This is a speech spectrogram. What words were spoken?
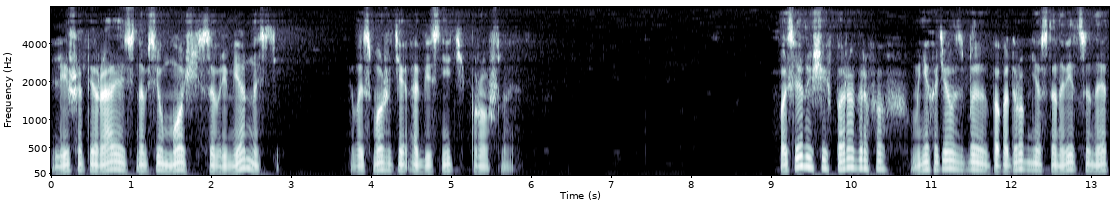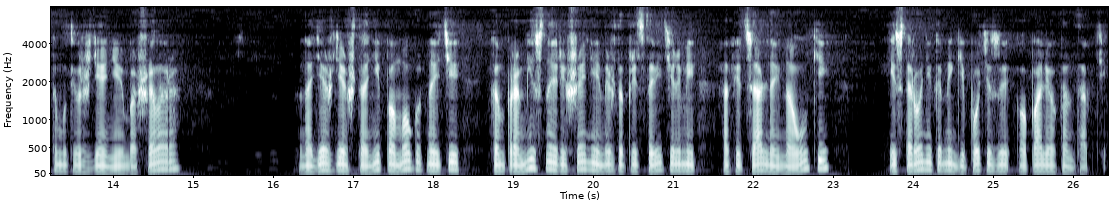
Лишь опираясь на всю мощь современности, вы сможете объяснить прошлое. В последующих параграфах мне хотелось бы поподробнее остановиться на этом утверждении Башеллера в надежде, что они помогут найти компромиссное решение между представителями официальной науки и сторонниками гипотезы о палеоконтакте.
